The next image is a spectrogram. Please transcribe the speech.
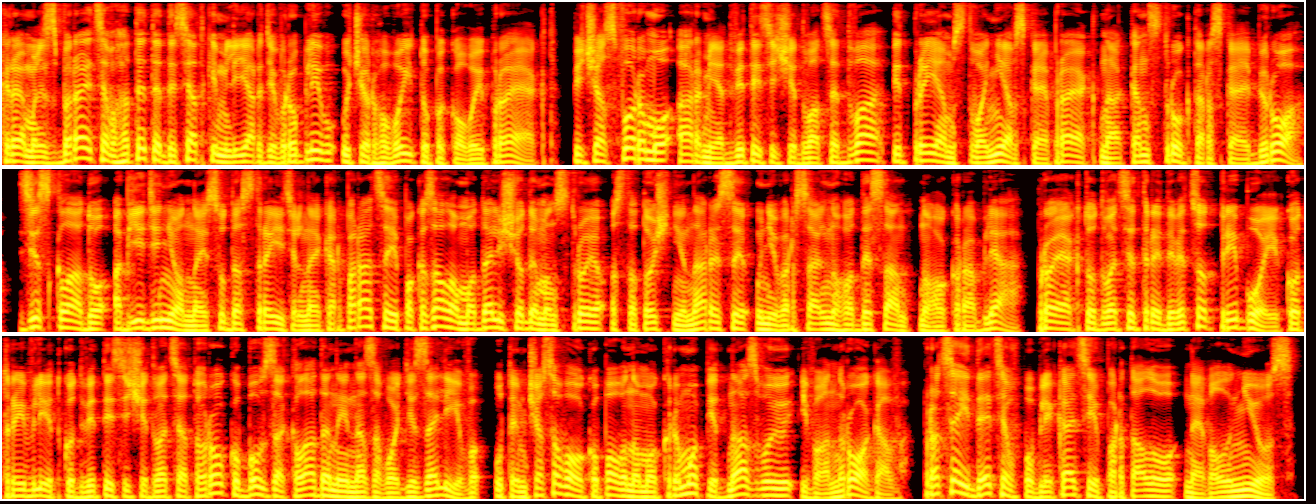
Кремль збирається вгатити десятки мільярдів рублів у черговий тупиковий проект. Під час форуму Армія 2022 підприємство Невське проектно конструкторське бюро зі складу Об'єднаної судостроїтельної корпорації показало модель, що демонструє остаточні нариси універсального десантного корабля проекту 23900 прибой, котрий влітку 2020 року був закладений на заводі Залів у тимчасово окупованому Криму під назвою Іван Рогав. Про це йдеться в публікації порталу Naval News.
